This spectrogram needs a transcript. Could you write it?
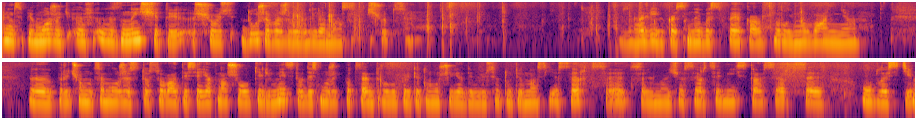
Принципі, можуть е, е, знищити щось дуже важливе для нас. Що це? Взагалі якась небезпека, руйнування. Е, Причому це може стосуватися як нашого керівництва, десь можуть по центру лупити, тому що я дивлюся, тут і в нас є серце, це наче серце міста, серце області.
